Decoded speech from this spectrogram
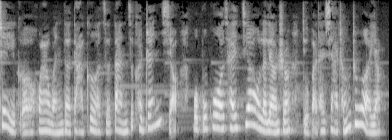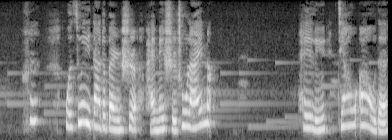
这个花纹的大个子胆子可真小，我不过才叫了两声，就把他吓成这样。哼，我最大的本事还没使出来呢。”黑驴骄傲地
